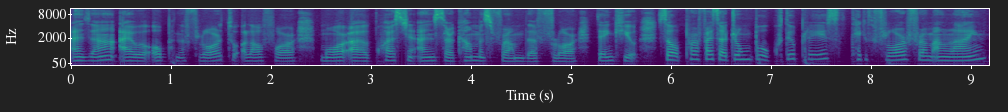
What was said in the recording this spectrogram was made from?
and then I will open the floor to allow for more question, answer, comments from the floor. Thank you. So Professor Zhong Bu, could you please take the floor from online?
